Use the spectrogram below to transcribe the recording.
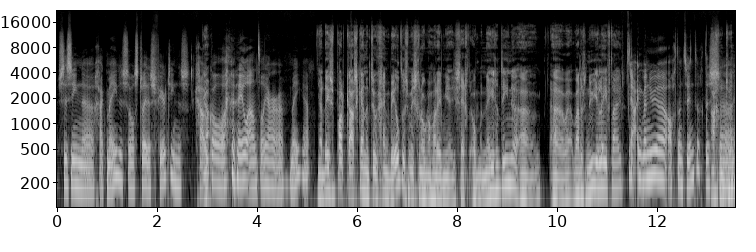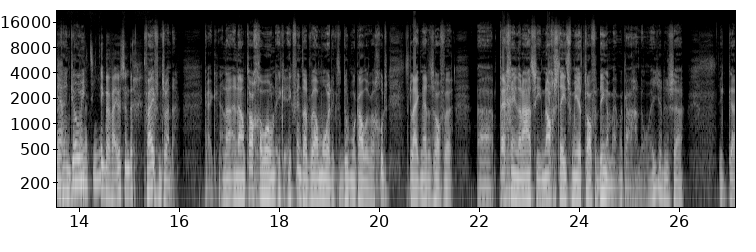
sindsdien ga ik mee. Dus dat was 2014. Dus ik ga ja. ook al een heel aantal jaar mee. Ja. ja, deze podcast kent natuurlijk geen beeld. Dus misschien ook nog maar even, je zegt op mijn 19e. wat is nu je leeftijd? Ja, ik ben nu 28. Dus, 28 ja, en Joey? Ik ben 25. 25. Kijk, en dan, en dan toch gewoon, ik, ik vind dat wel mooi. Dat doet me ook altijd wel goed. Het lijkt net alsof we per generatie nog steeds meer toffe dingen met elkaar gaan doen. Weet je, dus ik, uh,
